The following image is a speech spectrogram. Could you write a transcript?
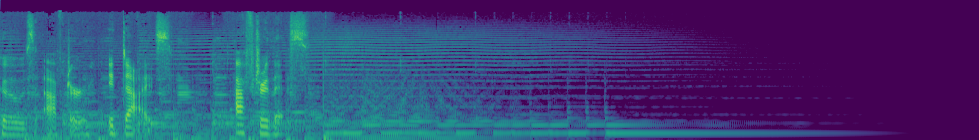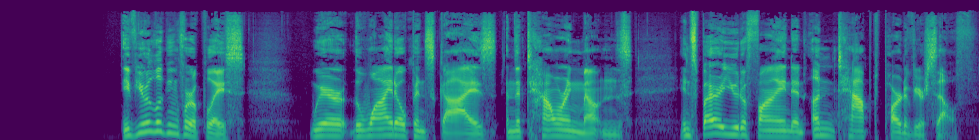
goes after it dies. After this. If you're looking for a place where the wide open skies and the towering mountains inspire you to find an untapped part of yourself,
